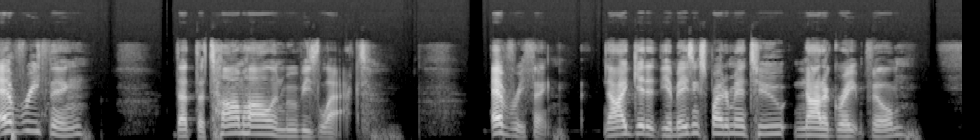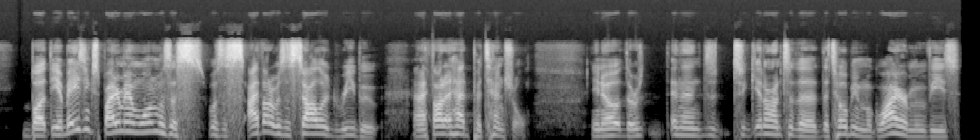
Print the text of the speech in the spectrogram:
everything that the Tom Holland movies lacked. Everything. Now I get it. The Amazing Spider-Man 2 not a great film, but the Amazing Spider-Man 1 was a was a I thought it was a solid reboot and I thought it had potential. You know, there's and then to, to get on to the the Tobey Maguire movies,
